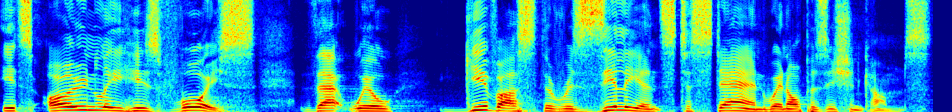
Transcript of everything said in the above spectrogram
it's only His voice that will give us the resilience to stand when opposition comes.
